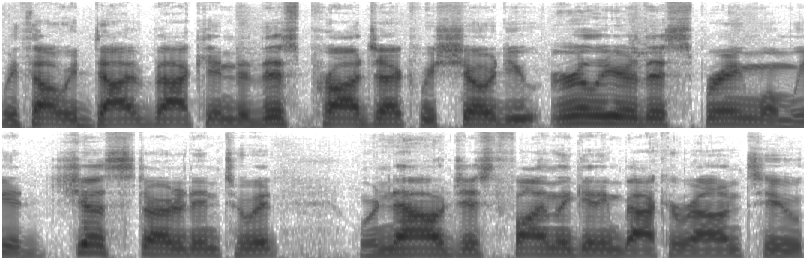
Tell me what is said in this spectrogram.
We thought we'd dive back into this project we showed you earlier this spring when we had just started into it. We're now just finally getting back around to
